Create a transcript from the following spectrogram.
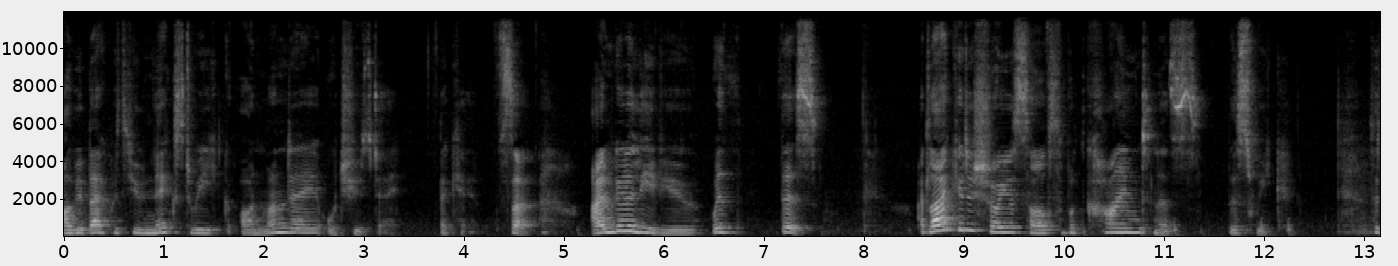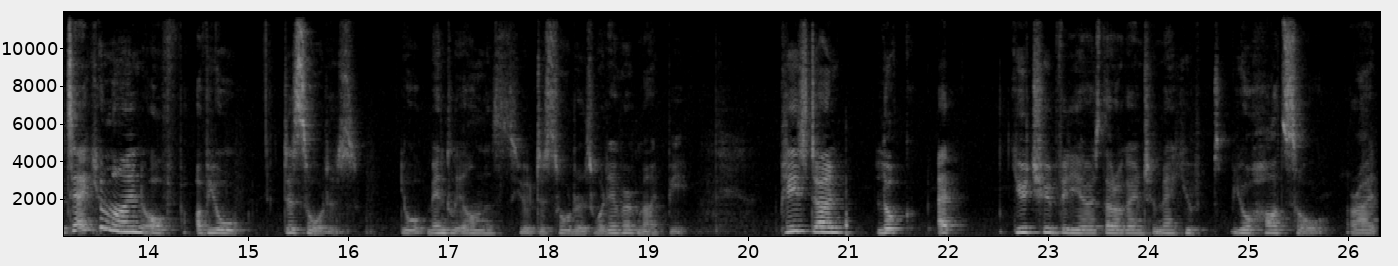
I'll be back with you next week on Monday or Tuesday. Okay, so I'm going to leave you with this. I'd like you to show yourself some kindness this week. So take your mind off of your disorders, your mental illness, your disorders, whatever it might be. Please don't look at YouTube videos that are going to make you your heart sore, all right?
